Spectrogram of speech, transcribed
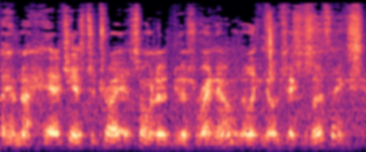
I have not had a chance to try it, so I'm going to do this right now, and I'll let you know exactly what I think.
